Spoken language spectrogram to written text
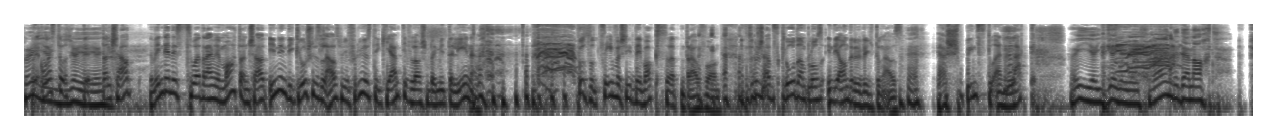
Weißt du, Ja, ja, ja, dann schaut, wenn der das zwei, dreimal macht, dann schaut innen die Kloschüssel aus wie früher die Chianti-Flaschen beim Italiener. wo so zehn verschiedene Wachssorten drauf waren. Und so schaut das Klo dann bloß in die andere Richtung aus. Ja, spinnst du einen Lack? Ui, ui, ui, Freunde der Nacht.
